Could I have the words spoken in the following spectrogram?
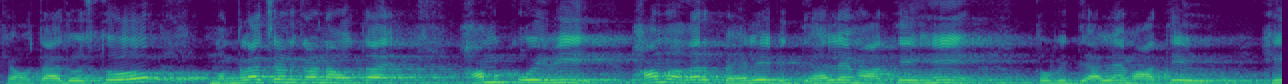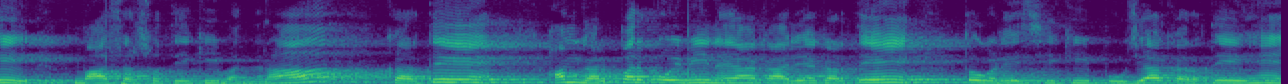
क्या होता है दोस्तों? मंगलाचरण करना होता है। हम कोई भी, हम अगर पहले विद्यालय में आते हैं तो विद्यालय में आते ही माँ सरस्वती की वंदना करते हैं। हम घर पर कोई भी नया कार्य करते हैं तो गणेश जी की पूजा करते हैं।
